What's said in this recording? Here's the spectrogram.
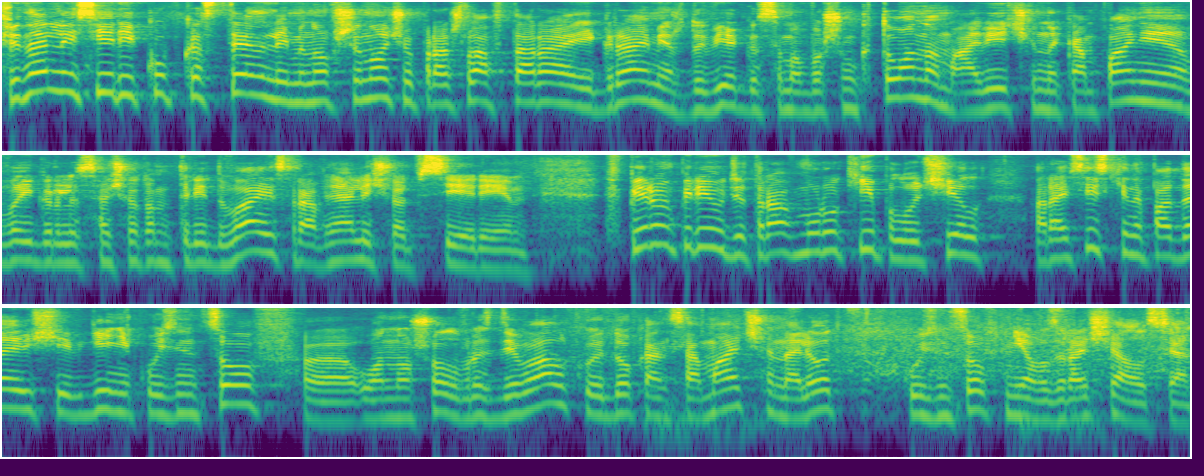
финальной серии Кубка Стэнли минувшей ночью прошла вторая игра между Вегасом и Вашингтоном. Овечкин и компания выиграли со счетом 3-2 и сравняли счет в серии. В первом периоде травму руки получил российский нападающий Евгений Кузнецов. Э, Он ушел в раздевалку и до конца матча на лед Кузнецов не возвращался.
